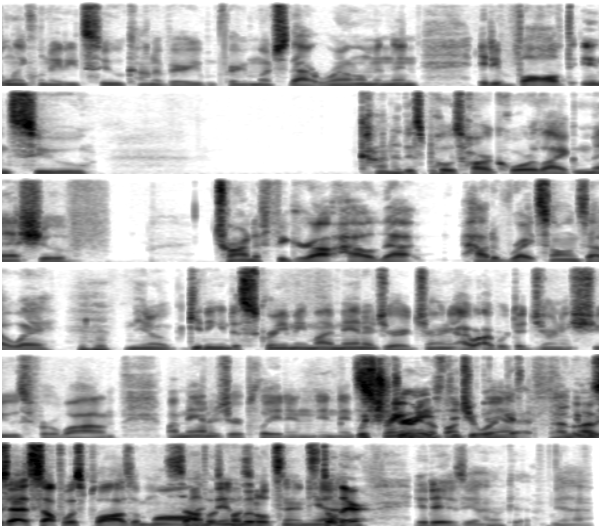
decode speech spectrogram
Blink One Eighty Two, kind of very, very much that realm, and then it evolved into kind of this post-hardcore like mesh of trying to figure out how that how to write songs that way. Mm-hmm. You know, getting into screaming. My manager at Journey, I, I worked at Journey Shoes for a while. And my manager played in, in, in Which Scream in a Journeys did bunch you of work bands. at? It was was- at Southwest Plaza Mall Southwest in, Plaza? Littleton. Yeah, Still there? It is. Yeah. Okay. Yeah.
